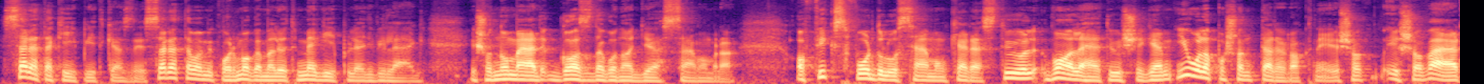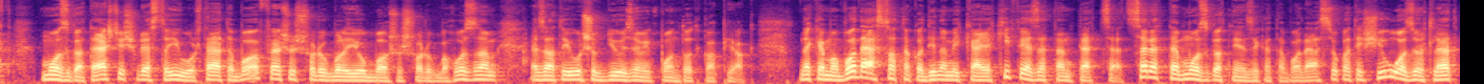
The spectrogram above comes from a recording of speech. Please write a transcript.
szeretek építkezni. Szeretem, amikor magam előtt megépül egy világ, és a nomád gazdagon adja ezt számomra a fix fordulószámon keresztül van lehetőségem jó alaposan telerakni, és a, és a várt mozgatást is, hogy ezt a jurtát a bal felső sorokból a jobb alsó sorokba hozzam, ezáltal jó sok győzelmi pontot kapjak. Nekem a vadászatnak a dinamikája kifejezetten tetszett. Szerettem mozgatni ezeket a vadászokat, és jó az ötlet,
